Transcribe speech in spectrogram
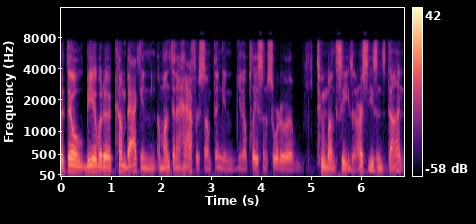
that they'll be able to come back in a month and a half or something and you know play some sort of a two month season. Our season's done.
